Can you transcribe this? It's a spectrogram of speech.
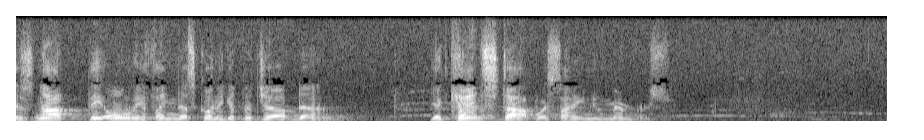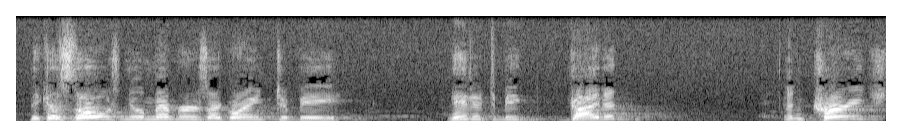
is not the only thing that's going to get the job done. You can't stop with signing new members. Because those new members are going to be needed to be guided, encouraged,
